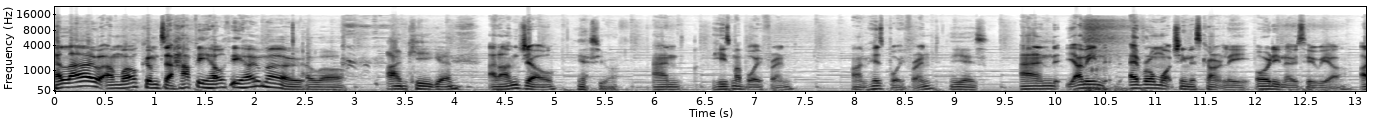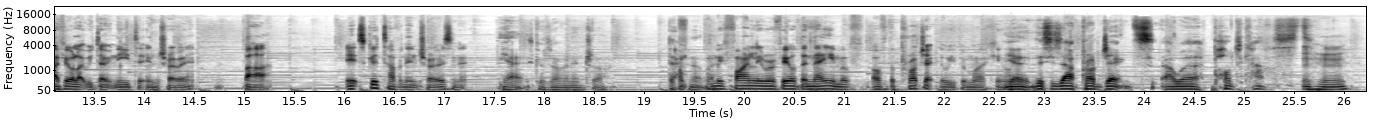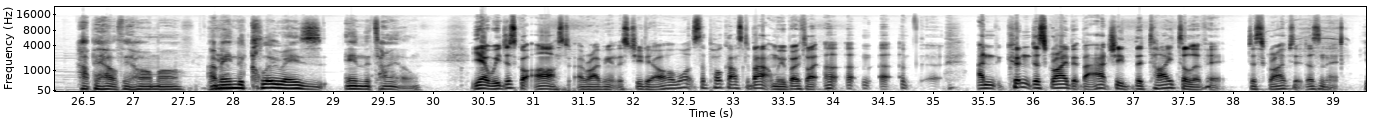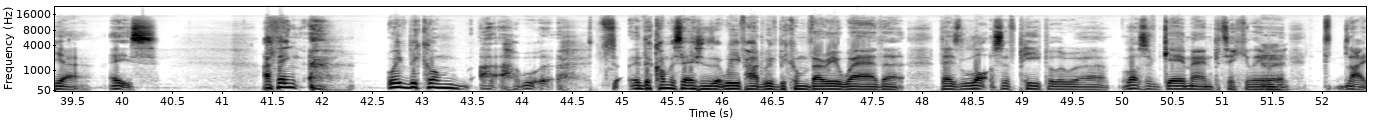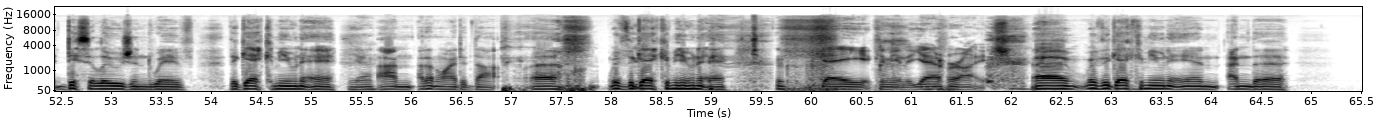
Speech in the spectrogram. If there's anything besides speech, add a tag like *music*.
Hello and welcome to Happy Healthy Homo. Hello, I'm Keegan. And I'm Joel. Yes, you are. And he's my boyfriend. I'm his boyfriend. He is. And I mean, everyone watching this currently already knows who we are. I feel like we don't need to intro it, but it's good to have an intro, isn't it? Yeah, it's good to have an intro. Definitely. And we finally revealed the name of, of the project that we've been working on. Yeah, this is our project, our podcast, hmm Happy Healthy Homo. I mean, the clue is in the title. Yeah, we just got asked arriving at the studio, oh, what's the podcast about? And we were both like, uh, uh, uh, uh, uh," and couldn't describe it, but actually the title of it describes it, doesn't it? Yeah, it's. I think *sighs* we've become uh, in the conversations that we've had, we've become very aware that there's lots of people who are lots of gay men, particularly, who are Mm. Like disillusioned with the gay community. Yeah. and I don't know why I did that uh, *laughs* with the gay community. Gay community. Yeah, *laughs* right. um, with the gay community and and the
